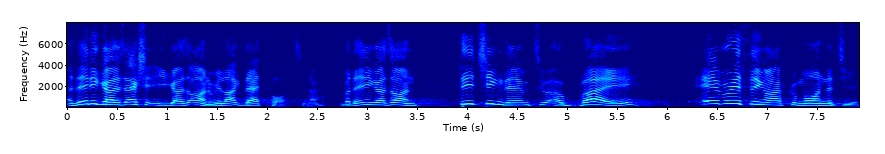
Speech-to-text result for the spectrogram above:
And then he goes, actually, he goes on. We like that part, you know. But then he goes on, teaching them to obey everything I've commanded you.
